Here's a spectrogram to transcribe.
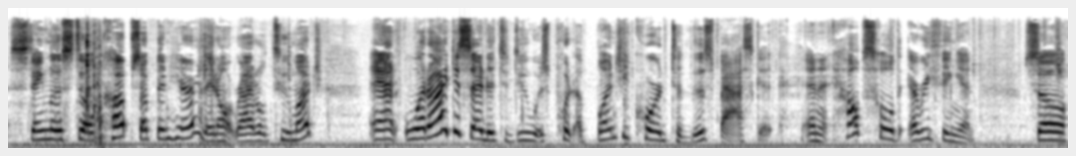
stainless steel cups up in here. They don't rattle too much. And what I decided to do was put a bungee cord to this basket and it helps hold everything in. So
